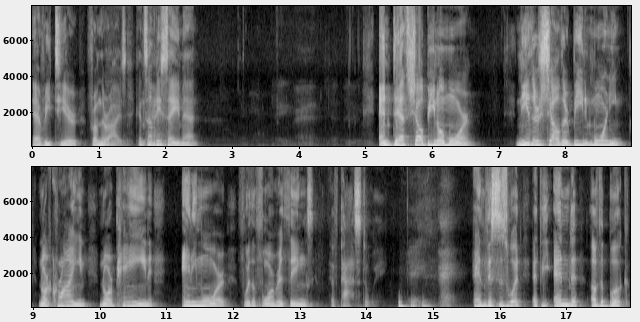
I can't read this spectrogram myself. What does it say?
every tear from their eyes. Can somebody say amen? And death shall be no more, neither shall there be mourning, nor crying, nor pain anymore, for the former things have passed away. And this is what, at the end of the book,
